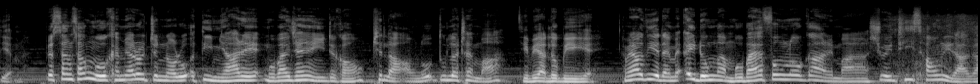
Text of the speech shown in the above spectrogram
သိရမလား ပြ Samsung ကိုခင်ဗျားတို့ကျွန်တော်တို့အတိများတဲ့ mobile ချမ်းရည်တစ်ကောင်ဖြစ်လာအောင်လို့သူ့လက်ထက်မှာဒီဘဲကလုပ်ပေးခဲ့တယ်ခင်ဗျားတို့သိတဲ့အတိုင်းပဲအဲ့တုန်းက mobile phone လောကတွေမှာရွှေထီးဆောင်းနေတာက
